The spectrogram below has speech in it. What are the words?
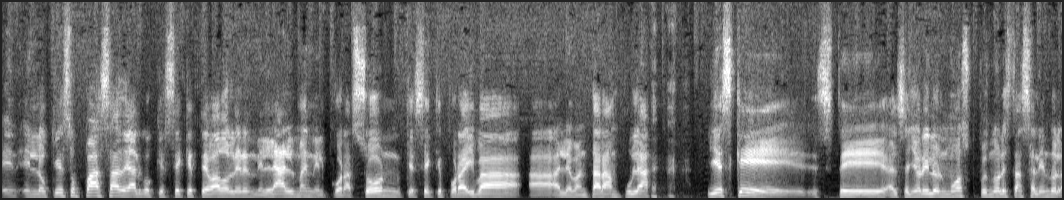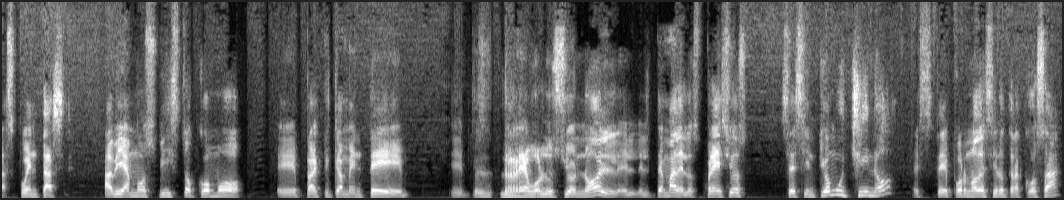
en, lo que eso pasa de algo que sé que te va a doler en el alma, en el corazón, que sé que por ahí va a, levantar ámpula. Y es que este, al señor Elon Musk pues no le están saliendo las cuentas. Habíamos visto cómo eh, prácticamente eh, pues, revolucionó el, tema de los precios. Se sintió muy chino, este, por no decir otra cosa,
